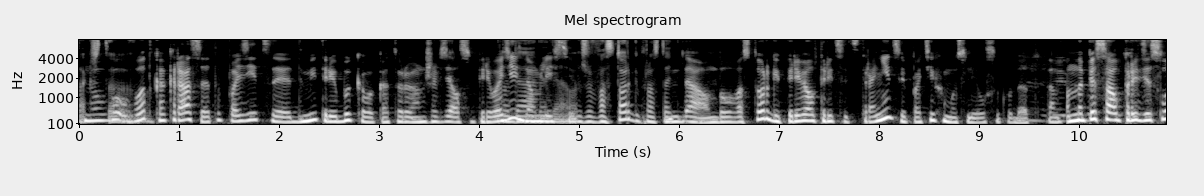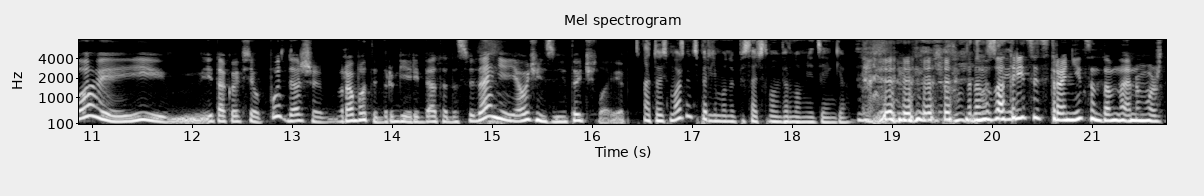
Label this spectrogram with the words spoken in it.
Так ну, что... во- вот как раз эта позиция Дмитрия Быкова, которую он же взялся переводить Ну да, «Дом да, да, листьев». Он же в восторге просто. Да, он был в восторге, перевел 30 страниц и по-тихому слился куда-то там. Он написал предисловие и, и такой, все, пусть дальше работают другие ребята, до свидания, я очень занятой человек. А то есть можно теперь ему написать, чтобы он вернул мне деньги? Ну, за 30 страниц он там, наверное, может,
